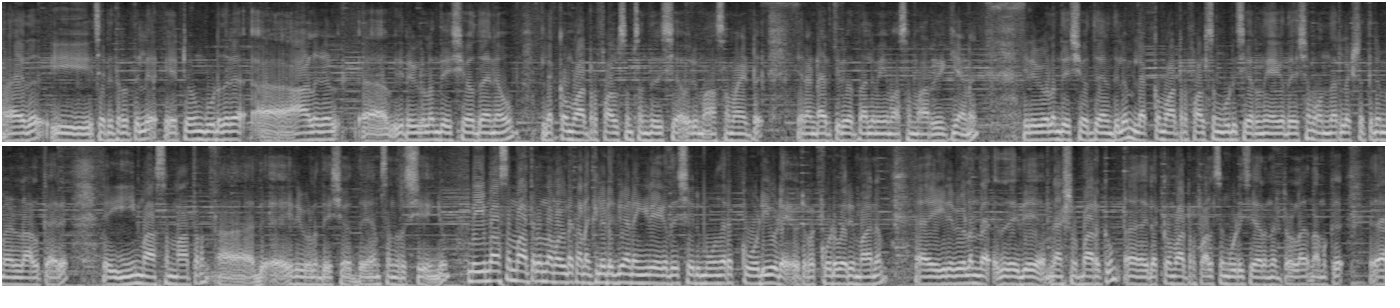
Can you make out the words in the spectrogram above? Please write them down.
അതായത് ഈ ചരിത്രത്തിൽ ഏറ്റവും കൂടുതൽ ആളുകൾ ഇരവികുളം ദേശീയോദ്യാനവും ലക്കം വാട്ടർഫാൾസും സന്ദർശിച്ച ഒരു മാസമായിട്ട് രണ്ടായിരത്തി ഇരുപത്തിനാല് മെയ് മാസം മാറിയിരിക്കുകയാണ്. ഇരവികുളം ദേശീയോദ്യാനത്തിലും ലക്കം വാട്ടർഫാൾസും കൂടി ചേർന്ന് ഏകദേശം ഒന്നര ലക്ഷത്തിന് മേളിലുള്ള ആൾക്കാർ ഈ മാസം മാത്രം ഇരവികുളം ദേശീയോദ്യാനം സന്ദർശിച്ചു കഴിഞ്ഞു. മെയ് മാസം മാത്രം നമ്മളുടെ കണക്കിലെടുക്കുകയാണെങ്കിൽ ഏകദേശം ഒരു മൂന്നര കോടിയുടെ ഒരു റെക്കോർഡ് വരുമാനം ആ, ഇരവികുളം ന- ഇത് നാഷണൽ പാർക്കും ആ, ലക്കം വാട്ടർഫാൾസും കൂടി ചേർന്നിട്ടുള്ള നമുക്ക് ആ,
